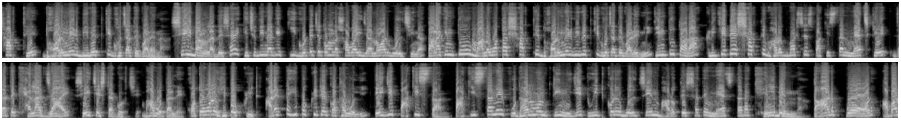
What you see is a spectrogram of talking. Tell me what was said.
স্বার্থে ধর্মের বিভেদকে ঘোচাতে পারে না, সেই বাংলাদেশ হ্যাঁ? কিছুদিন আগে কি ঘটেছে তোমরা সবাই জানো, আর বলছি না। তারা কিন্তু মানবতার স্বার্থে ধর্মের বিভেদকে ঘোচাতে পারেনি, কিন্তু তারা ক্রিকেটের স্বার্থে ভারত ভার্সেস পাকিস্তান ম্যাচকে যাতে খেলা যায়, সেই চেষ্টা করছে। ভাবো তাহলে, কত বড় হিপোক্রিট আরেক একটা হিপোক্রিটের কথা বলি, এই যে পাকিস্তান, পাকিস্তানের প্রধানমন্ত্রী নিজে টুইট করে বলছেন, ভারতের সাথে ম্যাচ তারা খেলবেন না। তারপর আবার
